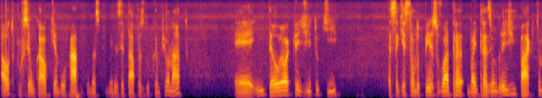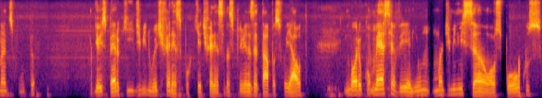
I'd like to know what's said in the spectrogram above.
alto, por ser um carro que andou rápido nas primeiras etapas do campeonato. É, então eu acredito que essa questão do peso vai, tra vai trazer um grande impacto na disputa. E eu espero que diminua a diferença, porque a diferença nas primeiras etapas foi alta. Embora eu comece a ver ali um, uma diminuição aos poucos.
